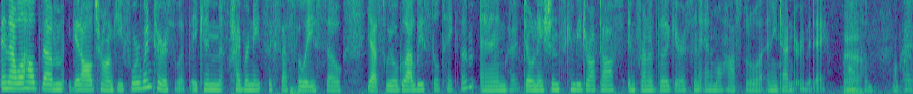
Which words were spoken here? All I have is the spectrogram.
and that will help them get all chonky for winter so that they can hibernate successfully. So, yes, we will gladly still take them, and Okay. donations can be dropped off in front of the Garrison Animal Hospital at any time during the day. Yeah. Awesome. Okay.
